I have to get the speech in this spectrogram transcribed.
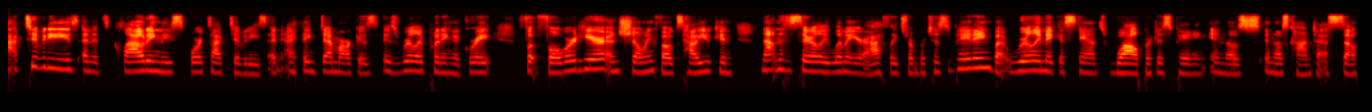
activities and it's clouding these sports activities. And i think denmark is is really putting a great foot forward here and showing folks how you can not necessarily limit your athletes from participating but really make a stance while participating in those in those contests. So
